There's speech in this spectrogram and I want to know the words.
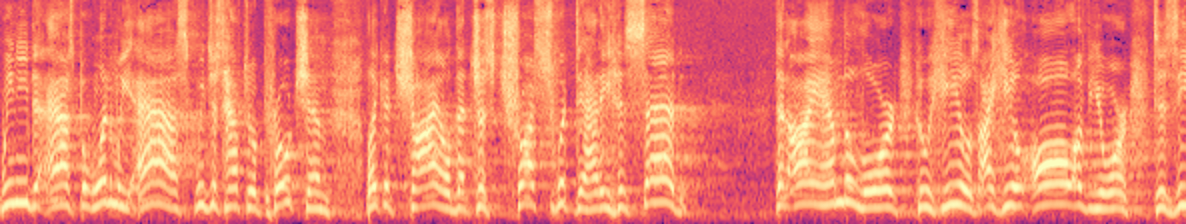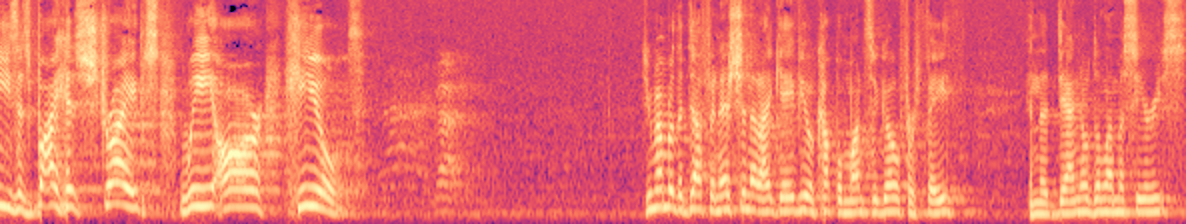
We need to ask, but when we ask, we just have to approach him like a child that just trusts what daddy has said that I am the Lord who heals. I heal all of your diseases. By his stripes, we are healed. Do you remember the definition that I gave you a couple months ago for faith in the Daniel Dilemma series?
